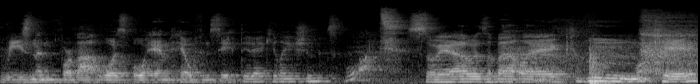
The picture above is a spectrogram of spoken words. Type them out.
reasoning for that was, oh, um, health and safety regulations. What? So yeah, I was a bit like, hmm, okay.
